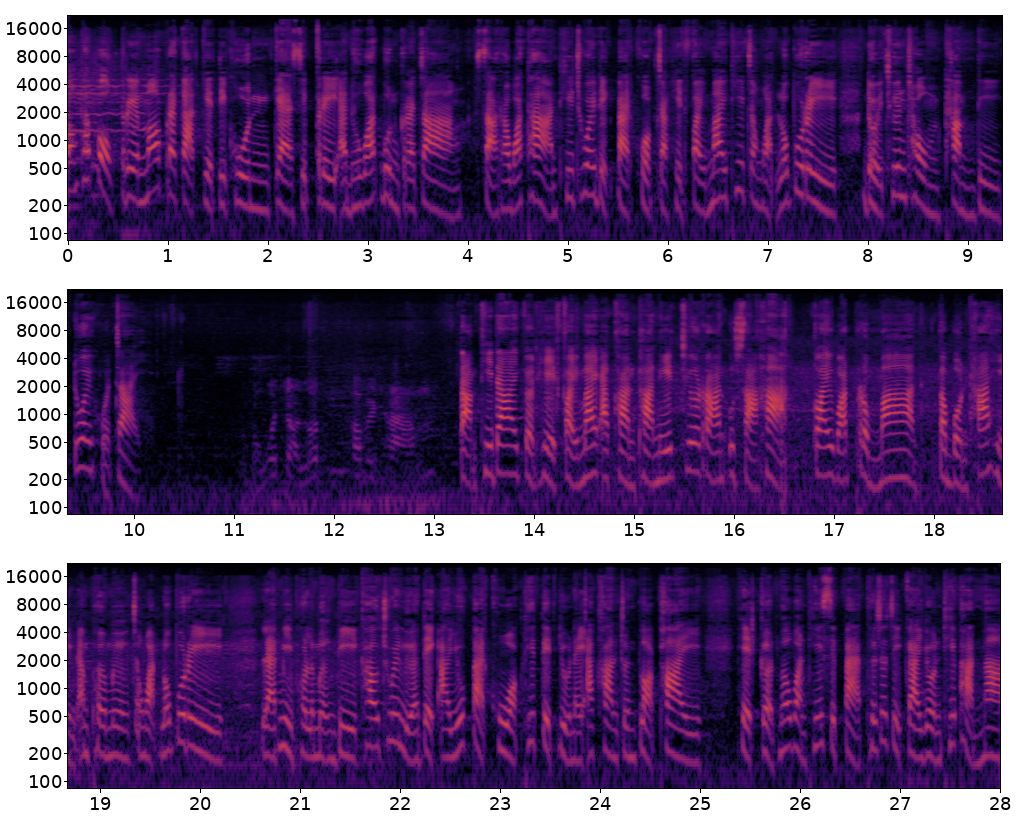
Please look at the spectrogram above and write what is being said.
กองทัพบกเตรียมมอบประกาศเกียรติคุณ แก่สิบตรีอนุวัฒน์บุญกระจ่าง สารวัตรทหารที่ช่วยเด็ก 8 ขวบจากเหตุไฟไหม้ที่จังหวัดลบบุรี โดยชื่นชมทำดีด้วยหัวใจ ตามที่ได้เกิดเหตุไฟไหม้อาคารพาณิชย์ชื่อร้านอุตสาหะใกล้วัดพรหมมาศตำบลท่าหินอำเภอเมืองจังหวัดลบบุรี และมีพลเมืองดีเข้าช่วยเหลือเด็กอายุ 8 ขวบที่ติดอยู่ในอาคารจนปลอดภัย เหตุเกิดเมื่อวันที่ 18 พฤศจิกายนที่ผ่านมา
